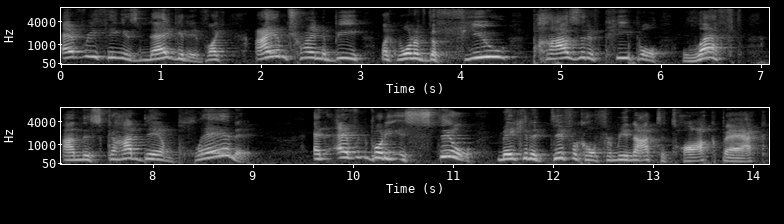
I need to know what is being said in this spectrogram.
everything is negative. Like I am trying to be like one of the few positive people left on this goddamn planet. And everybody is still making it difficult for me not to talk back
